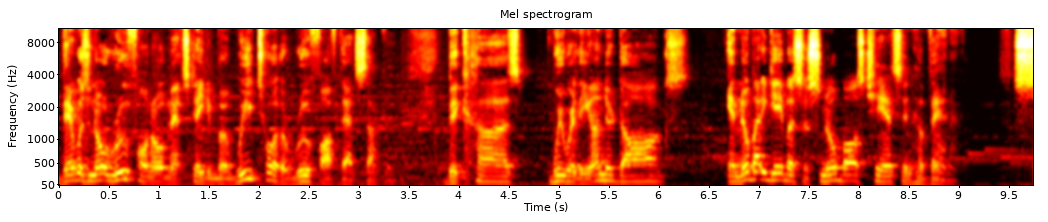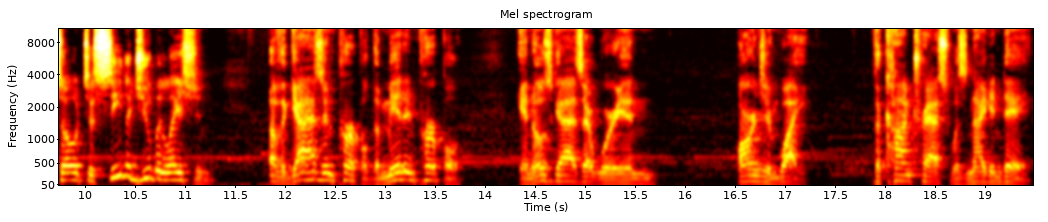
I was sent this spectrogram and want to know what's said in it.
There was no roof on Old Met Stadium, but we tore the roof off that sucker because we were the underdogs and nobody gave us a snowball's chance in Havana. So to see the jubilation of the guys in purple, the men in purple, and those guys that were in orange and white, the contrast was night and day.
